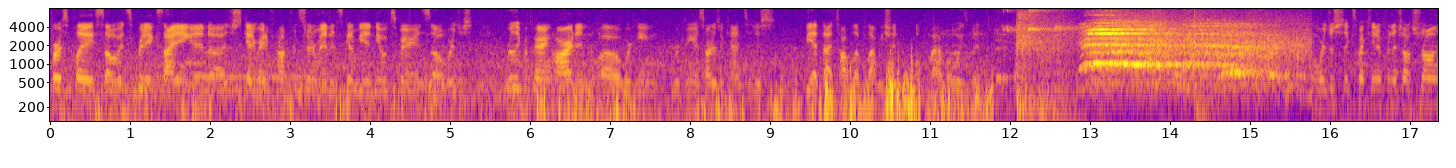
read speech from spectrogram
first place, so it's pretty exciting and uh, just getting ready for conference tournament. It's going to be a new experience, just really preparing hard and uh, working working as hard as we can to just be at that top level that we should have always been. We're just expecting to finish out strong.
